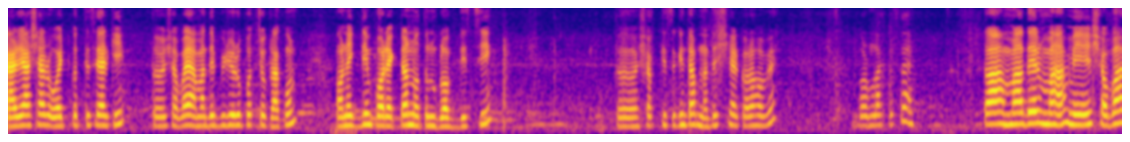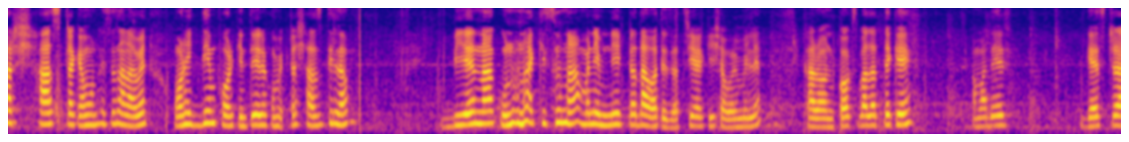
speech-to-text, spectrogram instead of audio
গাড়ি আসার ওয়েট করতেছে আর কি। তো সবাই আমাদের ভিডিওর উপর চোখ রাখুন। অনেক দিন পর একটা নতুন ব্লগ দিচ্ছি। তো সব কিছু কিন্তু আপনাদের শেয়ার করা হবে। গরম লাগতেছে? তো আমাদের মা মেয়ে সবার সাজটা কেমন হয়েছে জানাবেন। অনেক দিন পর কিন্তু এরকম একটা সাজ দিলাম। বিয়ে না, কোনো না, কিছু না মানে এমনি একটা দাওয়াতে যাচ্ছি আর কি সবাই মিলে। কারণ কক্সবাজার থেকে আমাদের গেস্টরা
